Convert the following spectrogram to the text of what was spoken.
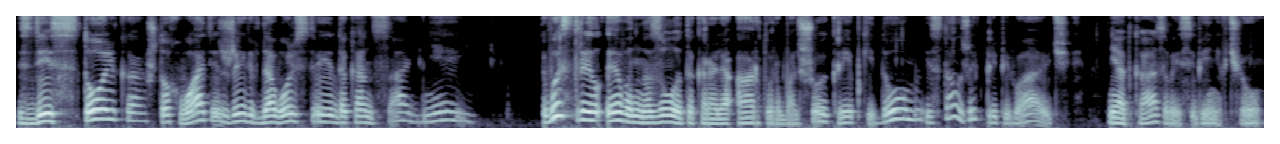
Здесь столько, что хватит жить в довольстве до конца дней. Выстроил Эван на золото короля Артура большой крепкий дом и стал жить припеваючи, не отказывая себе ни в чем.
